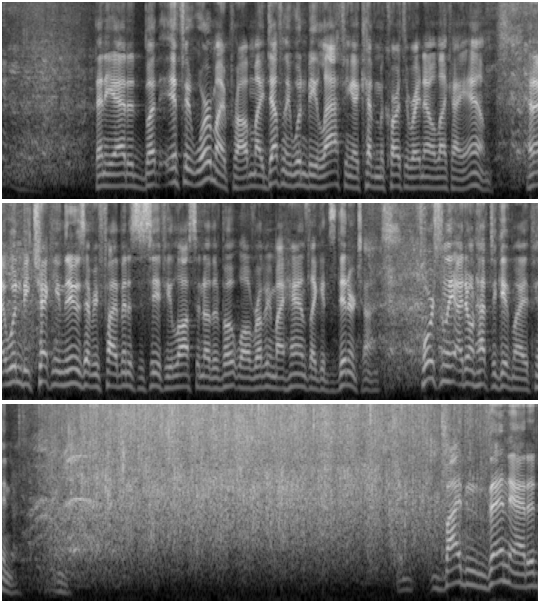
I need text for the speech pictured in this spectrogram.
then he added, but if it were my problem, I definitely wouldn't be laughing at Kevin McCarthy right now like I am. And I wouldn't be checking the news every five minutes to see if he lost another vote while rubbing my hands like it's dinner time. Fortunately, I don't have to give my opinion. Biden then added,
